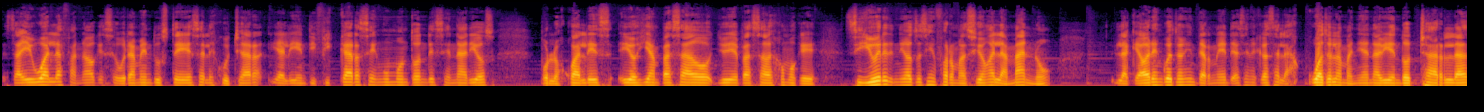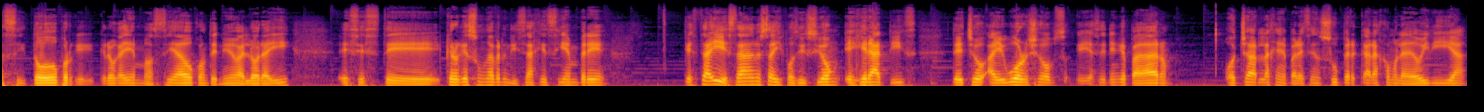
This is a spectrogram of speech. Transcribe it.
está igual de afanado que seguramente ustedes al escuchar y al identificarse en un montón de escenarios por los cuales ellos ya han pasado, yo ya he pasado, es como que si yo hubiera tenido toda esa información a la mano, la que ahora encuentro en internet, hace mi casa a las 4 de la mañana viendo charlas y todo, porque creo que hay demasiado contenido de valor ahí, es este, creo que es un aprendizaje siempre que está ahí, está a nuestra disposición, es gratis, de hecho hay workshops que ya se tienen que pagar, o charlas que me parecen súper caras como la de hoy día,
